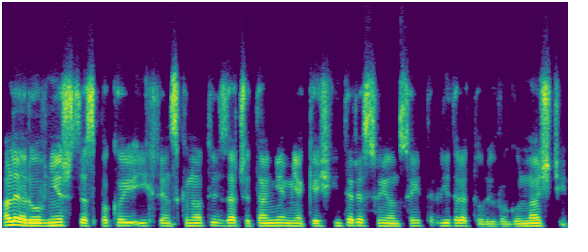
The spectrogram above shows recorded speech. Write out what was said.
ale również zaspokoi ich tęsknoty za czytaniem jakiejś interesującej literatury w ogólności.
